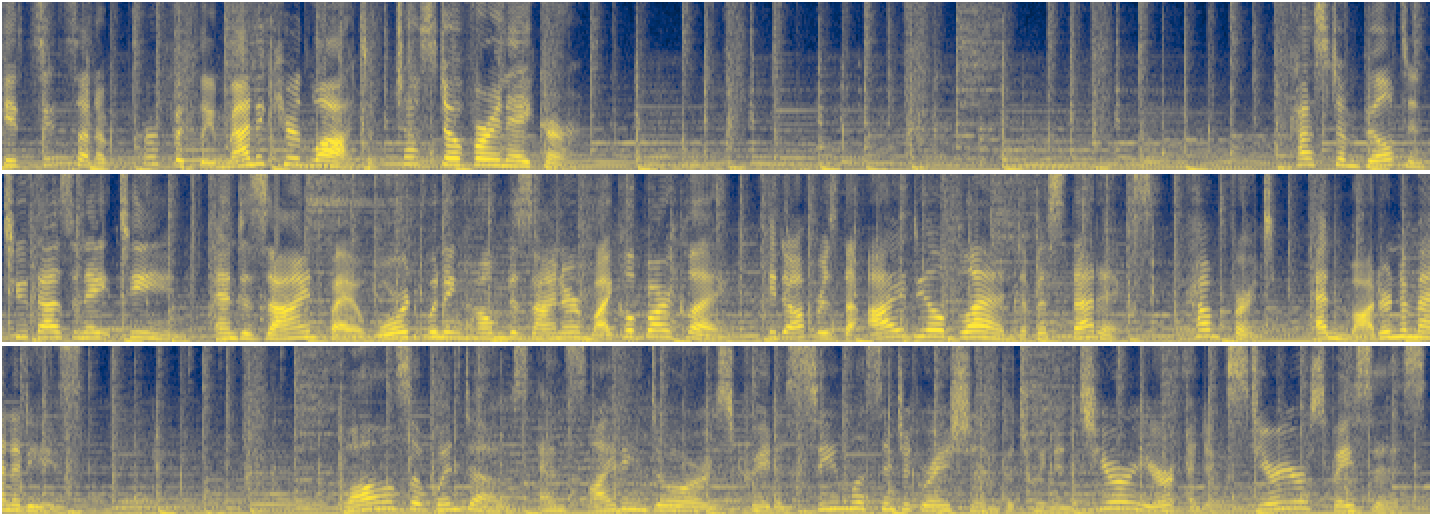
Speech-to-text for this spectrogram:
It sits on a perfectly manicured lot of just over an acre. Custom built in 2018 and designed by award winning home designer Michael Barclay, it offers the ideal blend of aesthetics, comfort, and modern amenities. Walls of windows and sliding doors create a seamless integration between interior and exterior spaces.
